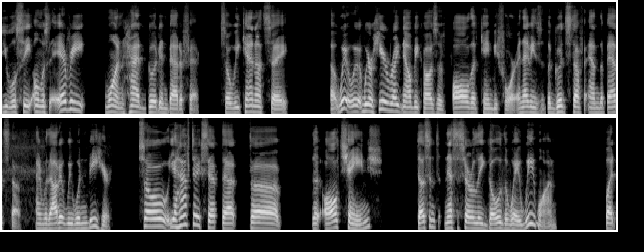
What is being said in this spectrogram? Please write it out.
you will see almost every one had good and bad effects. So we cannot say uh, we're we're here right now because of all that came before, and that means the good stuff and the bad stuff. And without it, we wouldn't be here. So you have to accept that uh, that all change doesn't necessarily go the way we want, but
